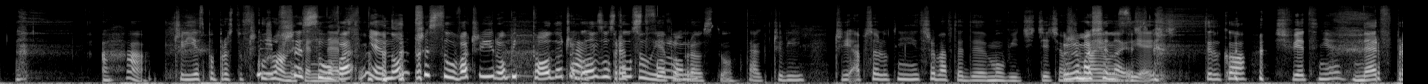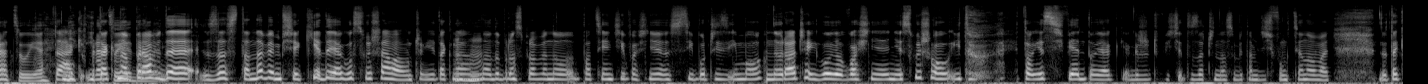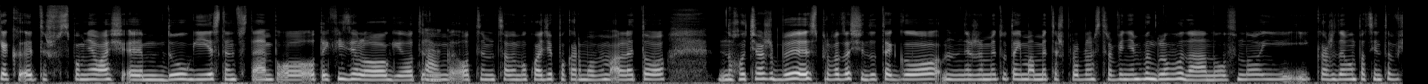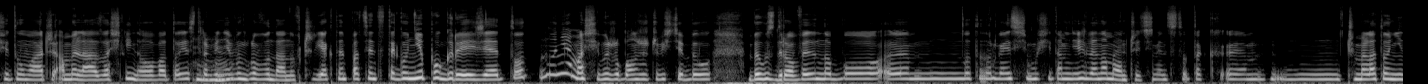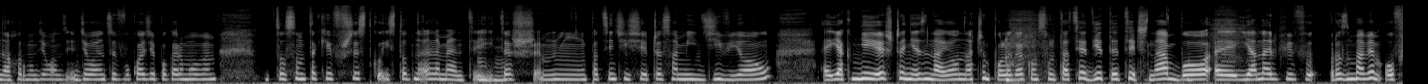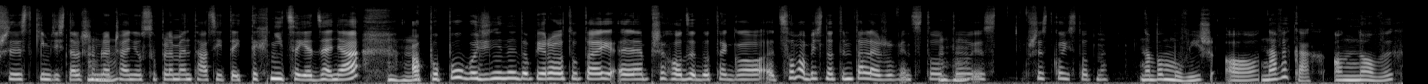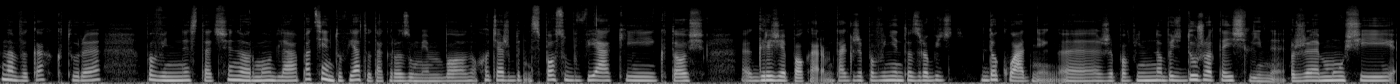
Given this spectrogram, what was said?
Aha, czyli jest po prostu wkurzony czyli przesuwa, ten nerw. Nie, no on przesuwa, czyli robi to, do czego tak, on został pracuje stworzony. po prostu. Tak, czyli, czyli absolutnie nie trzeba wtedy mówić dzieciom, że, że ma się najeść. zjeść tylko świetnie, nerw pracuje. Tak, i tak naprawdę dalej. zastanawiam się, kiedy ja go słyszałam, czyli tak na, mhm. na dobrą sprawę, no pacjenci właśnie z SIBO czy z IMO, no raczej go właśnie nie słyszą i to to jest święto, jak, jak rzeczywiście to zaczyna sobie tam gdzieś funkcjonować. No tak jak e, też wspomniałaś, długi jest ten wstęp o, o tej fizjologii, o tym, tak. o tym całym układzie pokarmowym, ale to no chociażby sprowadza się do tego, że my tutaj mamy też problem z trawieniem węglowodanów, no i, i każdemu pacjentowi się tłumaczy amylaza ślinowa, to jest trawienie mhm. węglowodanów, czyli jak ten pacjent tego nie pogryzie, to no nie ma siły, żeby on rzeczywiście był, był zdrowy, no bo no ten organizm się musi tam nieźle namęczyć, więc to tak, czy melatonina, hormon działający w układzie pokarmowym, to są takie wszystko istotne elementy mhm. i też pacjenci się czasami dziwią, e, jak mnie jeszcze nie znają, na czym polega konsultacja dietetyczna, bo e, ja najpierw rozmawiam o wszystkim, gdzieś dalszym mhm. leczeniu, suplementacji, tej technice jedzenia, mhm. a po pół godziny dopiero tutaj e, przechodzę do tego, co ma być na tym talerzu, więc to, mhm. to jest wszystko istotne. No bo mówisz o nawykach, o nowych nawykach, które powinny stać się normą dla pacjentów. Ja to tak rozumiem, bo no, chociażby sposób, w jaki ktoś e, gryzie pokarm, tak, że powinien to zrobić dokładnie, e, że powinno być dużo tej śliny, że musi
